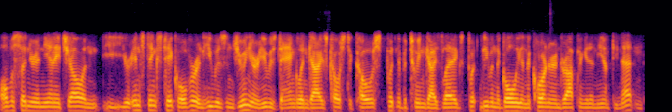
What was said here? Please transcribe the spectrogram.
all of a sudden you're in the NHL and your instincts take over. And he was in junior, he was dangling guys coast to coast, putting it between guys' legs, put leaving the goalie in the corner and dropping it in the empty net. And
